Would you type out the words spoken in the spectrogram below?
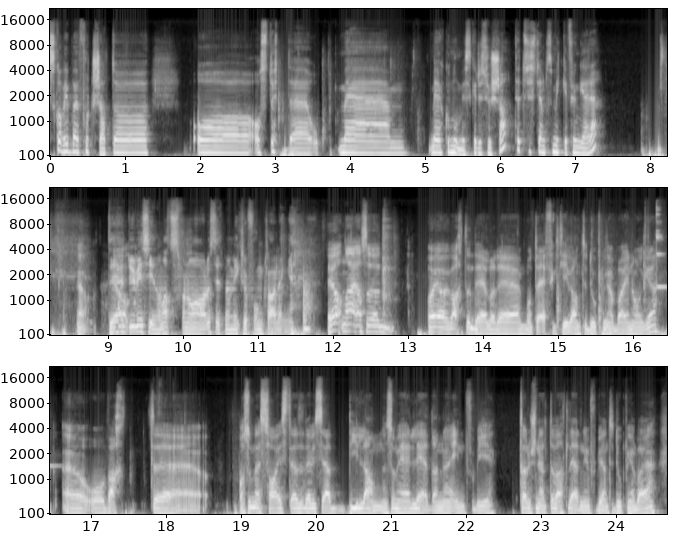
Skal vi bare fortsette å å, å støtte opp med, med, økonomiske ressurser til et system som ikke fungerer. Ja. Det, du vil si noe, Mats, for nå har du sittet med mikrofonen klar lenge. Ja, nei, altså og jeg har jo vært en del av det måte, effektive antidopingarbeidet i Norge. Eh, og vært eh, Og som jeg sa i sted, det vil si at de landene som er ledende innenfor tradisjonelt har vært ledende innenfor antidopingarbeidet,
